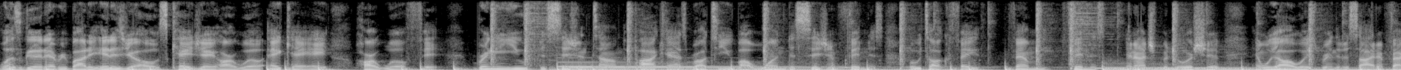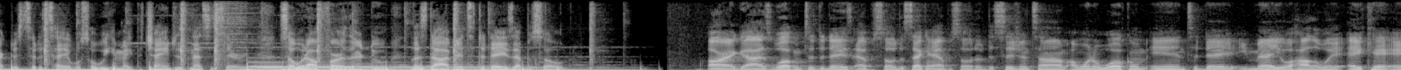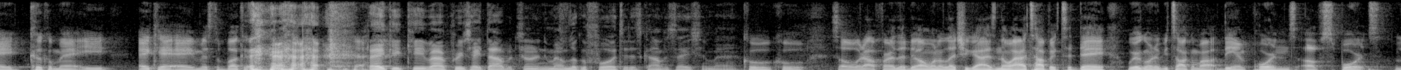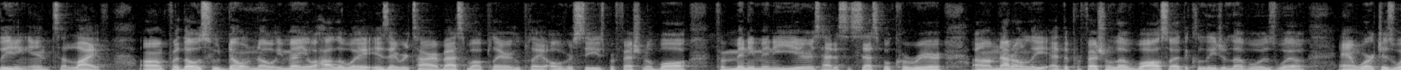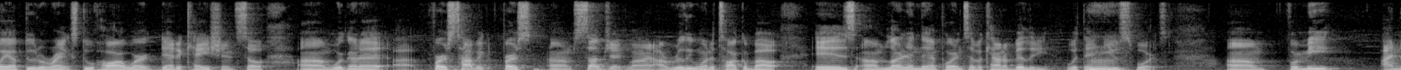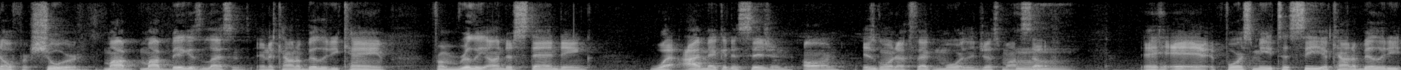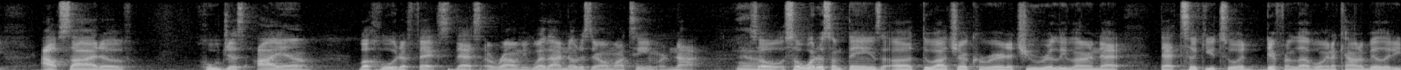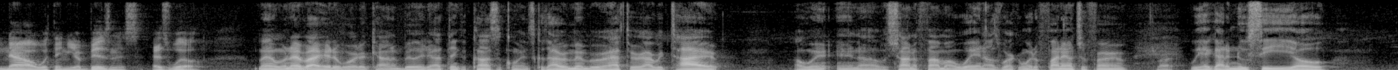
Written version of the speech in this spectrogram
What's good, everybody? It is your host, KJ Hartwell, aka Hartwell Fit, bringing you Decision Time, the podcast brought to you by One Decision Fitness, where we talk faith, family, fitness, and entrepreneurship, and we always bring the deciding factors to the table so we can make the changes necessary. So, without further ado, let's dive into today's episode. All right, guys, welcome to today's episode, the second episode of Decision Time. I want to welcome in today Emmanuel Holloway, aka Cookaman E aka Mr. Bucket. Thank you, Keith. I appreciate the opportunity, man. I'm looking forward to this conversation, man. Cool, cool. So, without further ado, I want to let you guys know our topic today. We're going to be talking about the importance of sports leading into life. Um, for those who don't know, Emmanuel Holloway is a retired basketball player who played overseas professional ball for many, many years, had a successful career, um, not only at the professional level, but also at the collegiate level as well, and worked his way up through the ranks through hard work, dedication. So, um, we're going to, uh, first topic, first um, subject line I really want to talk about is um, learning the importance of accountability within mm. youth sports. Um, for me, I know for sure my my biggest lessons in accountability came from really understanding what I make a decision on is going to affect more than just myself. Mm. It, it, it, forced me to see accountability outside of who just I am, but who it affects that's around me, whether I notice they're on my team or not. Yeah. So, so what are some things uh, throughout your career that you really learned that that took you to a different level in accountability now within your business as well? Man, whenever I hear the word accountability, I think of consequence. Because I remember after I retired, I went and I uh, was trying to find my way, and I was working with a financial firm. Right. We had got a new CEO,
